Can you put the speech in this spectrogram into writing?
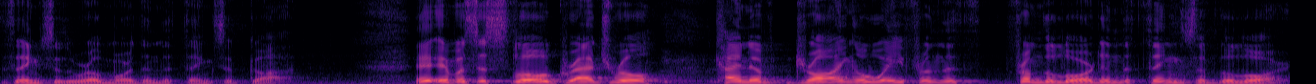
the things of the world more than the things of God. It was a slow, gradual kind of drawing away from the, from the Lord and the things of the Lord.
